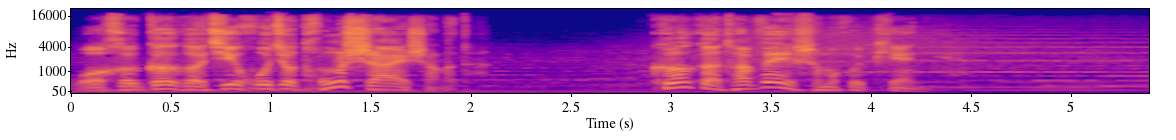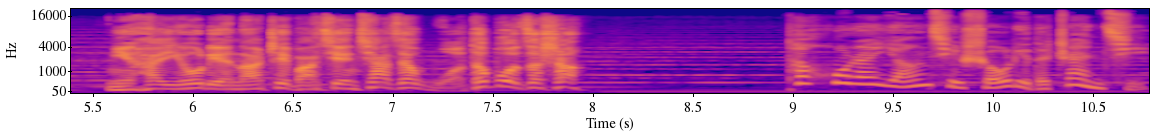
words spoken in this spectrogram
我和哥哥几乎就同时爱上了他。哥哥他为什么会骗你？你还有脸拿这把剑架在我的脖子上？他忽然扬起手里的战戟，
